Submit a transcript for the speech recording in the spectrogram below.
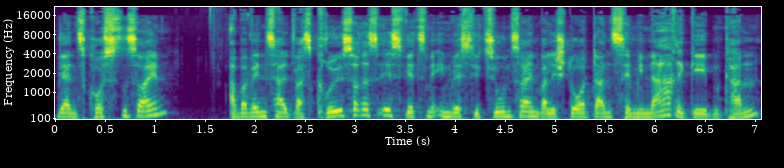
werden es Kosten sein. Aber wenn es halt was Größeres ist, wird es eine Investition sein, weil ich dort dann Seminare geben kann,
